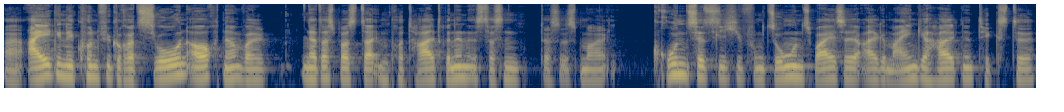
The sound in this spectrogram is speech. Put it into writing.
äh, eigene Konfiguration auch, ne, weil ja, das, was da im Portal drinnen ist, das, sind, das ist mal grundsätzliche Funktionsweise, allgemein gehaltene Texte.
